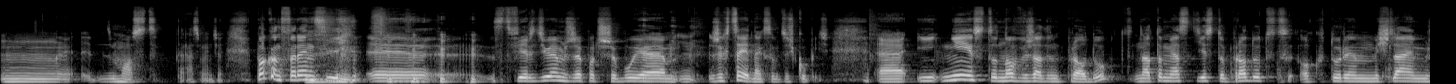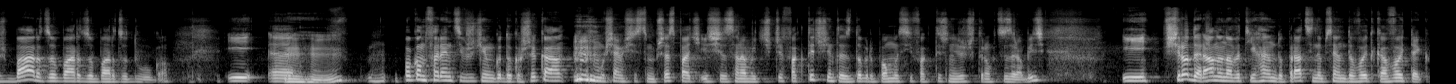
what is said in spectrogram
mm, Most teraz będzie. Po konferencji e, stwierdziłem, że potrzebuję, że chcę jednak sobie coś kupić. E, I nie jest to nowy żaden produkt, natomiast jest to produkt, o którym myślałem już bardzo, bardzo, bardzo długo. I e, mm-hmm. po konferencji wrzuciłem go do koszyka, musiałem się z tym przespać i się zastanowić, czy faktycznie to jest dobry pomysł i faktycznie rzecz, którą chcę zrobić. I w środę rano nawet jechałem do pracy i napisałem do Wojtka, Wojtek,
